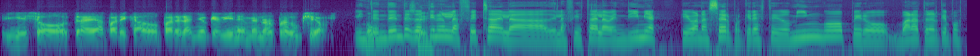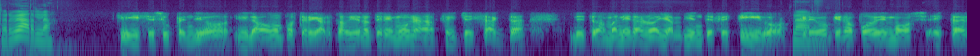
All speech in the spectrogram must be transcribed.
y eso trae aparejado para el año que viene menor producción. Intendente, ya tienen la fecha de la, de la fiesta de la vendimia, ¿qué van a hacer? Porque era este domingo, pero van a tener que postergarla. Sí, se suspendió y la vamos a postergar. Todavía no tenemos una fecha exacta. De todas maneras, no hay ambiente festivo. Creo que no podemos estar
